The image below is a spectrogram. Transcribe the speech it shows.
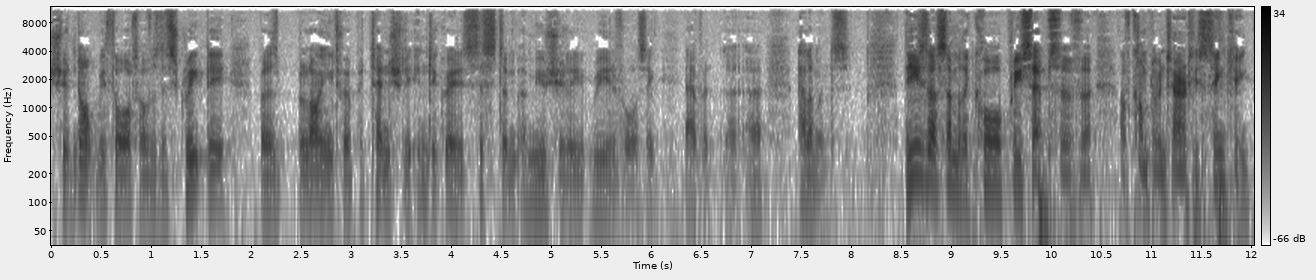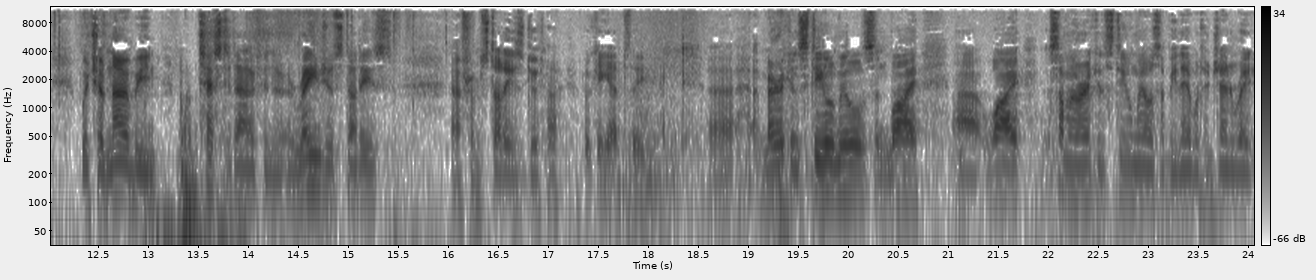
should not be thought of as discretely, but as belonging to a potentially integrated system of mutually reinforcing uh, uh, elements. These are some of the core precepts of, uh, of thinking, which have now been tested out in a, range of studies uh, from studies do, uh, looking at the uh, American steel mills and why, why some American steel mills have been able to generate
